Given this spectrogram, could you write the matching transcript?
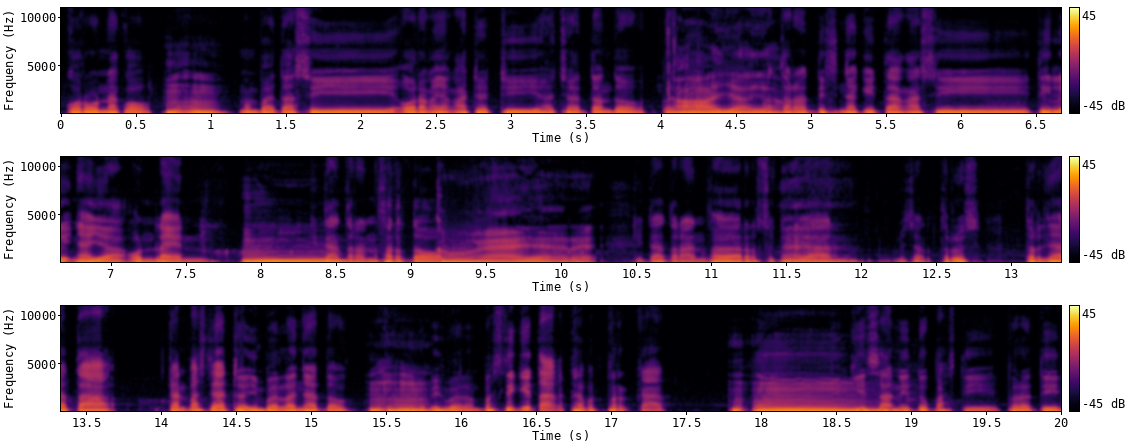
corona kok Mm-mm. membatasi orang yang ada di hajatan toh. Berarti Ah iya iya. alternatifnya kita ngasih tiliknya ya online. Hmm. Kita transfer toh. Wah ya rek. Kita transfer sekian. Misal terus ternyata kan pasti ada imbalannya toh. Mm-mm. Imbalan. Pasti kita dapat berkat. Mm-mm. Bingkisan itu pasti. Berarti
